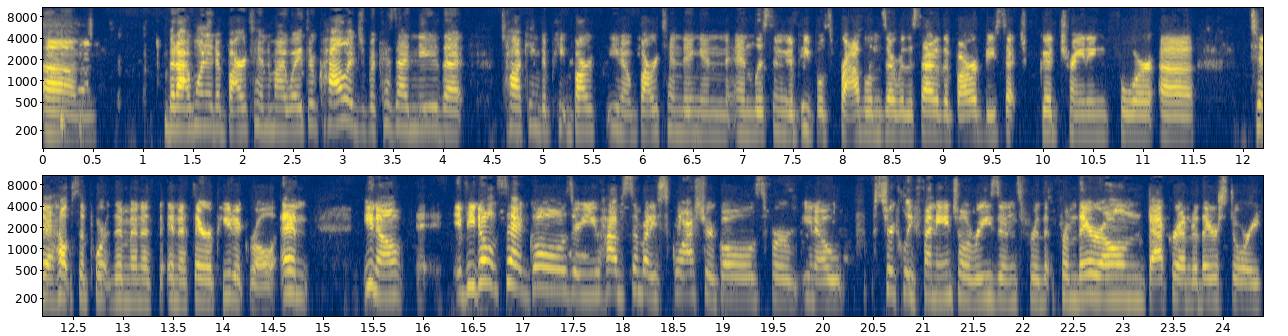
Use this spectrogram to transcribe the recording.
Um, but i wanted to bartend my way through college because i knew that talking to people bar you know bartending and and listening to people's problems over the side of the bar would be such good training for uh to help support them in a in a therapeutic role. And you know if you don't set goals or you have somebody squash your goals for you know strictly financial reasons for the, from their own background or their story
